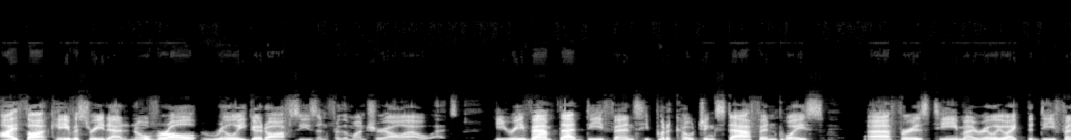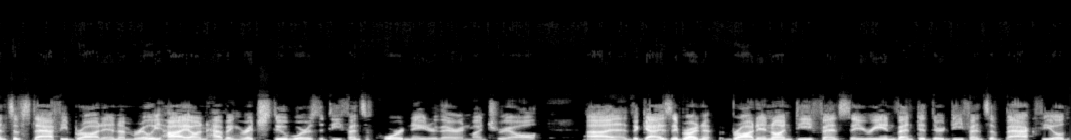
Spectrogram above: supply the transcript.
I thought Kavis Reed had an overall really good offseason for the Montreal Alouettes. He revamped that defense. He put a coaching staff in place uh, for his team. I really like the defensive staff he brought in. I'm really high on having Rich Stubler as the defensive coordinator there in Montreal. Uh, the guys they brought in, brought in on defense, they reinvented their defensive backfield.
